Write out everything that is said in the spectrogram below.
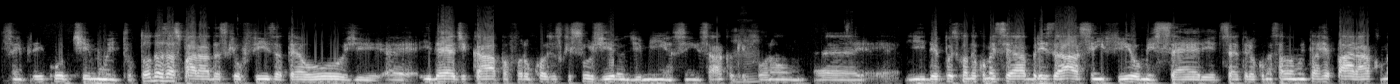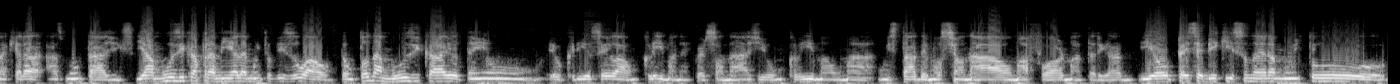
Sempre curti muito. Todas as paradas que eu fiz até hoje, é, ideia de capa, foram coisas que surgiram de mim, assim, saca? Uhum. Que foram. É, e depois, quando eu comecei a brisar, assim, filme, série, etc., eu começava muito a reparar como é que eram as montagens. E a música, para mim, ela é muito visual. Então, toda música eu tenho. Eu crio, sei lá, um clima, né? Personagem, um clima, uma, um estado emocional, uma forma, tá ligado? E eu percebi que isso não era muito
